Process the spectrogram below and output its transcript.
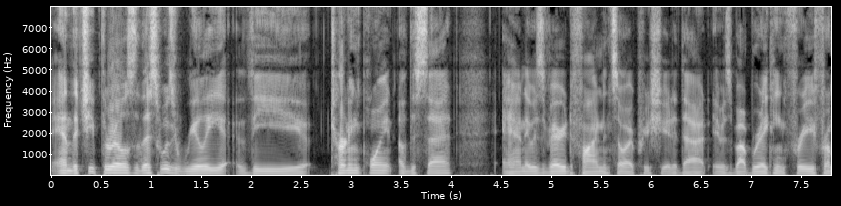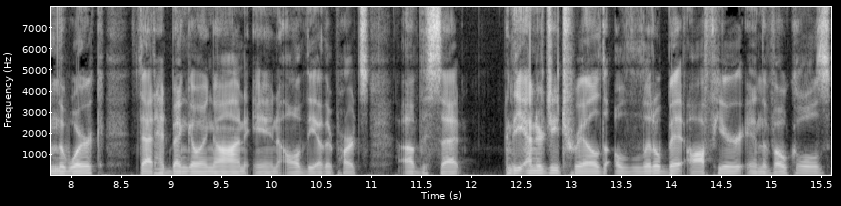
And the Cheap Thrills, this was really the turning point of the set and it was very defined, and so I appreciated that. It was about breaking free from the work that had been going on in all of the other parts of the set. The energy trailed a little bit off here in the vocals,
